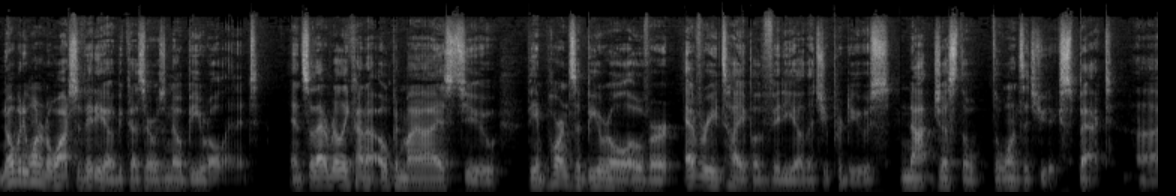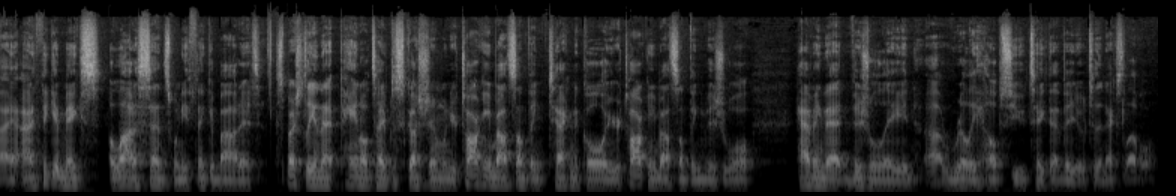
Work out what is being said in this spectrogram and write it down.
nobody wanted to watch the video because there was no B-roll in it. And so that really kind of opened my eyes to the importance of b-roll over every type of video that you produce not just the, the ones that you'd expect uh, I, I, think it makes a lot of sense when you think about it especially in that panel type discussion when you're talking about something technical or you're talking about something visual having that visual aid uh, really helps you take that video to the next level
